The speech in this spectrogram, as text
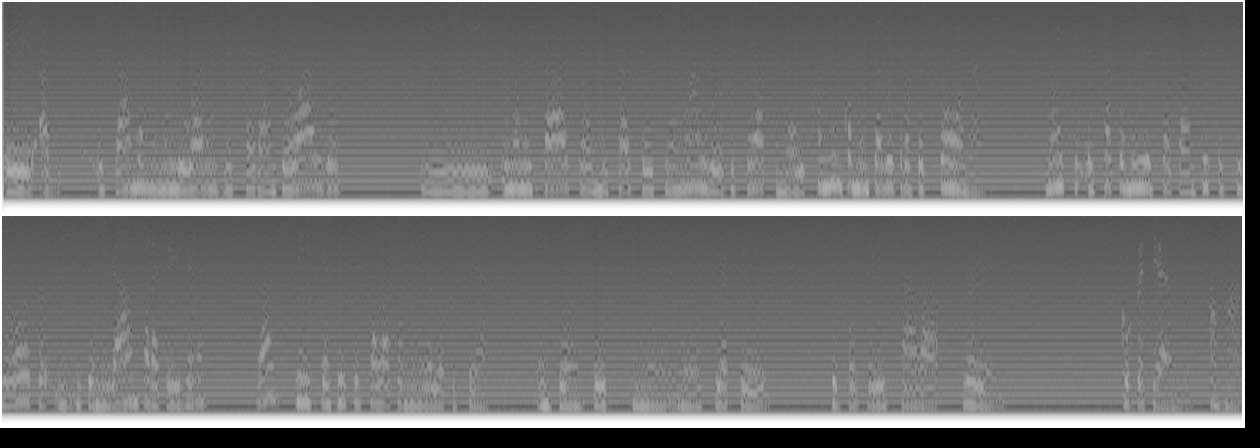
Eh, estábamos en un lugar, un restaurante o algo, y una muchacha o un muchacho decían algo, lo que sea, como buscando un comentario de otra persona, como "Ay, que esta comida está tan rica, esto y lo otro, y, y te miraban para que dijeras, ay, sí, que rica está la comida, lo que sea. Entonces me, me decía que, que porque yo estaba flirting, Coqueteando. Ajá,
